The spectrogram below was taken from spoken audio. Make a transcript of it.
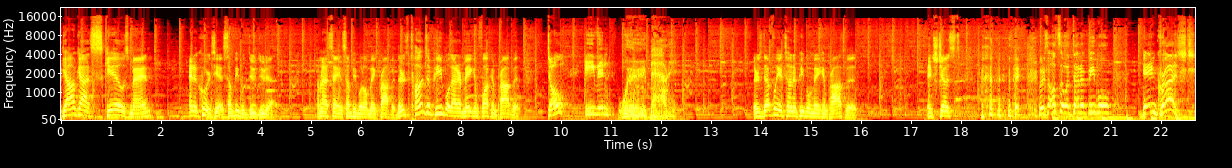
Y'all got skills, man. And of course, yeah, some people do do that. I'm not saying some people don't make profit. There's tons of people that are making fucking profit. Don't even worry about it. There's definitely a ton of people making profit. It's just there's also a ton of people getting crushed.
